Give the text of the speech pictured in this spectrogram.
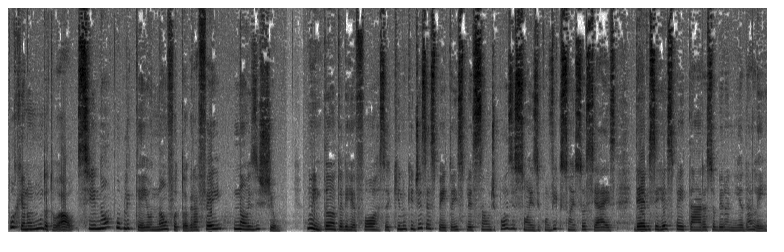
porque no mundo atual, se não publiquei ou não fotografei, não existiu. No entanto, ele reforça que, no que diz respeito à expressão de posições e convicções sociais, deve-se respeitar a soberania da lei.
